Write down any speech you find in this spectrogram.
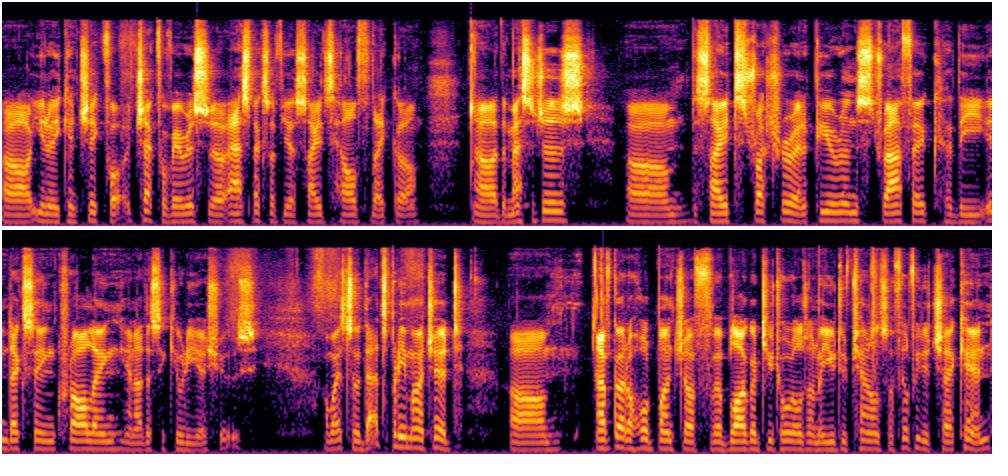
uh, you know you can check for check for various uh, aspects of your site's health like uh, uh the messages um, the site structure and appearance traffic the indexing crawling and other security issues. Alright so that's pretty much it. Um, I've got a whole bunch of uh, blogger tutorials on my YouTube channel so feel free to check in.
